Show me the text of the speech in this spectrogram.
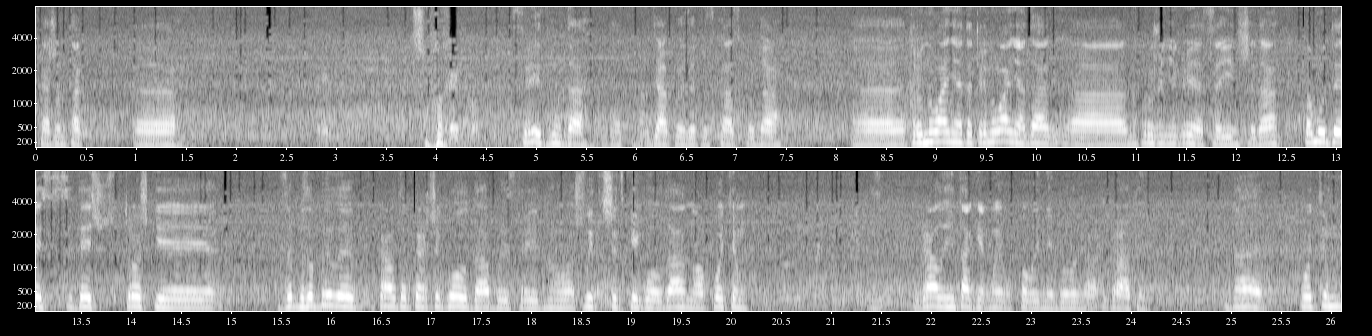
скажімо так, е, що? З ритму, да, да. Дякую за підсказку. Да. Е, тренування це тренування, да, а напруження гри це інше. Да. Тому десь, десь трошки забили, правда, перший гол, да, бистрий, ну, швид, швидкий гол, да, але потім грали не так, як ми повинні були грати. Да, потім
